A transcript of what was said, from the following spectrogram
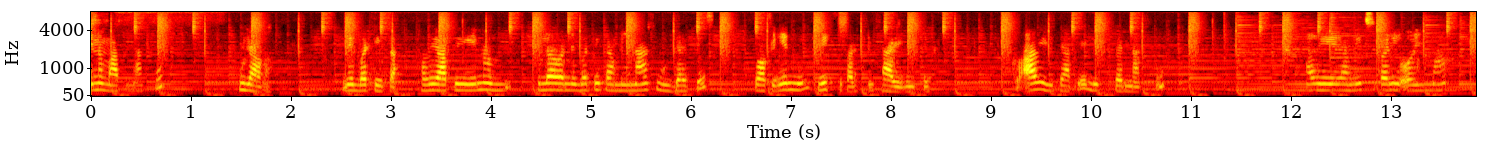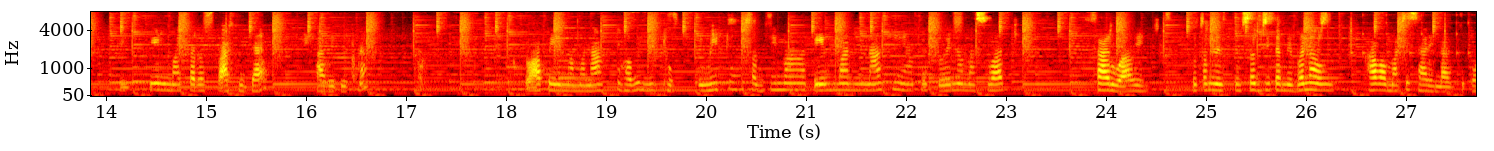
એનામાં આપણે નાખીએ ફુલાવા ને બટેકા. હવે આપણે એના ફુલાવા ને બટેકા મેં નાખી દીધા છે, તો આપણે એને મિક્સ કરીશું સારી રીતે. તો આવી રીતે આપણે મિક્સ કરી નાખશું. હવે એના મિક્સ કરી ઓઇલમાં તેલમાં સરસ પાકી જાય, આવી રીતના. તો આપણે એનામાં નાખશું. હવે મીઠું. તો મીઠું સબ્જીમાં તેલમાં નાખીને આપો તો એનામાં સ્વાદ સારું આવે. તો તમને સબ્જી તમે બનાવો, ખાવા માટે સારી લાગશે તો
